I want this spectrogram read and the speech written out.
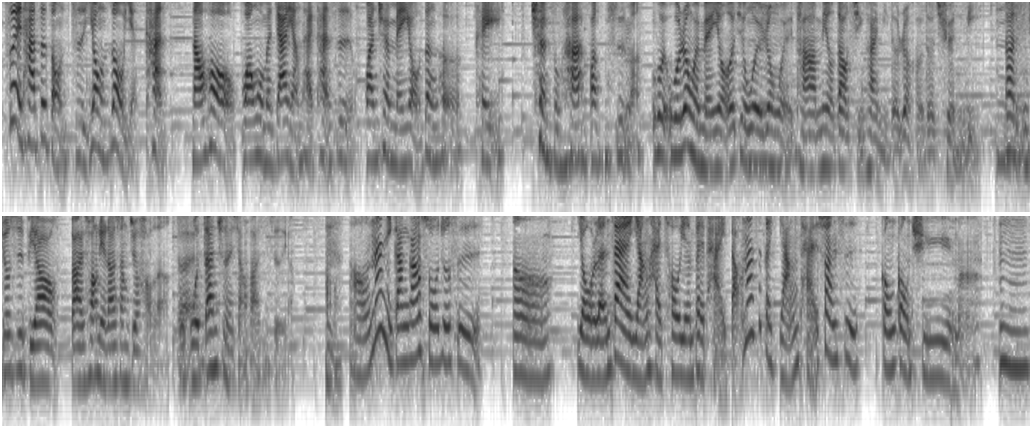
所以他这种只用肉眼看，然后往我们家阳台看，是完全没有任何可以。劝阻他的方式吗？我我认为没有，而且我也认为他没有到侵害你的任何的权利。那你就是不要把窗帘拉上就好了。我我单纯的想法是这样。嗯，哦，那你刚刚说就是嗯，有人在阳台抽烟被拍到，那这个阳台算是公共区域吗？嗯，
